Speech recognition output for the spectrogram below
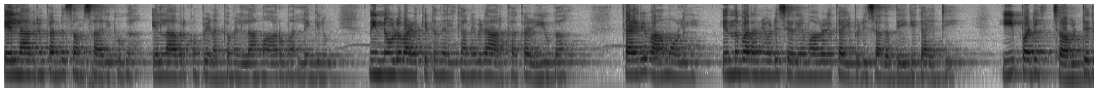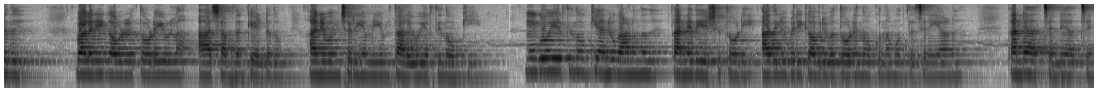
എല്ലാവരും കണ്ട് സംസാരിക്കുക. എല്ലാവർക്കും പിണക്കമെല്ലാം മാറും അല്ലെങ്കിലും നിന്നോട് വഴക്കിട്ട് നിൽക്കാൻ ഇവിടെ ആർക്കാ കഴിയുക? കയറി വാ മോളി എന്ന് പറഞ്ഞുകൊണ്ട് ചെറിയമ്മ അവളെ കൈപിടിച്ച് അകത്തേക്ക് കയറ്റി. ഈ പടി ചവിട്ടരുത്. വളരെ ഗൗരവത്തോടെയുള്ള ആ ശബ്ദം കേട്ടതും അനുവും ചെറിയമ്മയും തല ഉയർത്തി നോക്കി. മുഖം ഉയർത്തി നോക്കി അനു കാണുന്നത് തന്നെ ദേഷ്യത്തോടെ അതിലുപരി ഗൗരവത്തോടെ നോക്കുന്ന മുത്തച്ഛനെയാണ്. തന്റെ അച്ഛന്റെ അച്ഛൻ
